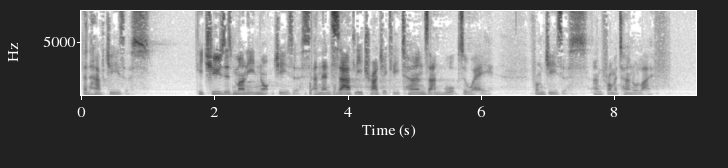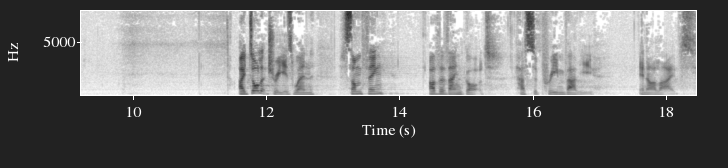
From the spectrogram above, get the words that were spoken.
than have Jesus. He chooses money, not Jesus, and then sadly, tragically turns and walks away from Jesus and from eternal life. Idolatry is when something other than God has supreme value in our lives.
